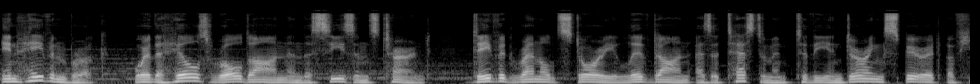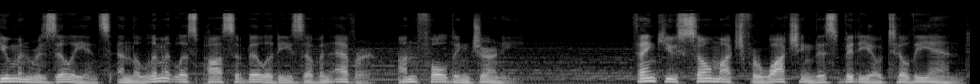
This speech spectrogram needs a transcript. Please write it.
In Havenbrook, where the hills rolled on and the seasons turned, David Reynolds' story lived on as a testament to the enduring spirit of human resilience and the limitless possibilities of an ever-unfolding journey. Thank you so much for watching this video till the end.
